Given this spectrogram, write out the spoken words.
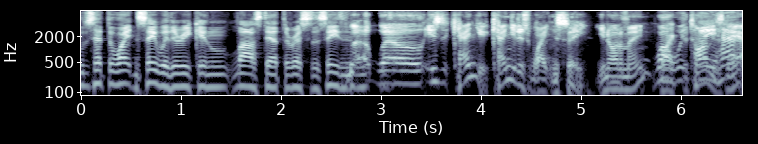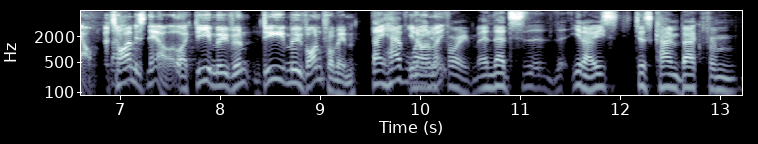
We'll just have to wait and see whether he can last out the rest of the season. well, well, is it? Can you? Can you just wait and see? You know what I mean? Well, like the time is have- now. The they- time is now. Like, do you move on? Do you move on from him? they have you know waited what I mean? for him, and that's you know he's just come back from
